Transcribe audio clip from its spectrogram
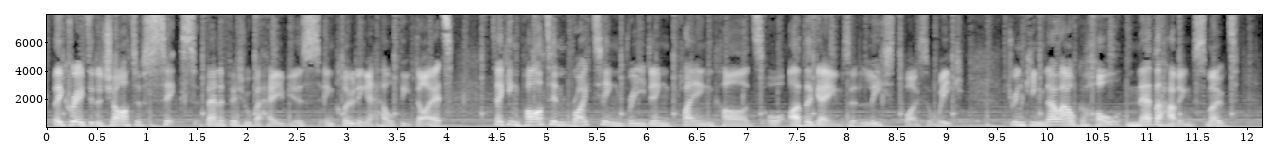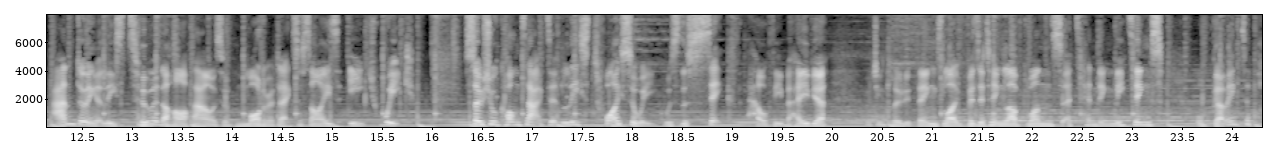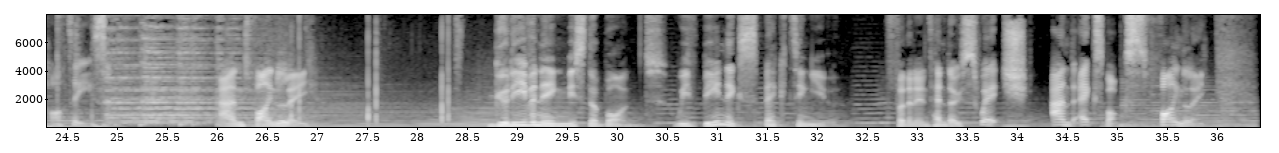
They created a chart of six beneficial behaviours, including a healthy diet, taking part in writing, reading, playing cards, or other games at least twice a week, drinking no alcohol, never having smoked, and doing at least two and a half hours of moderate exercise each week. Social contact at least twice a week was the sixth healthy behaviour, which included things like visiting loved ones, attending meetings, or going to parties. And finally, Good evening, Mr. Bond. We've been expecting you. For the Nintendo Switch and Xbox, finally.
